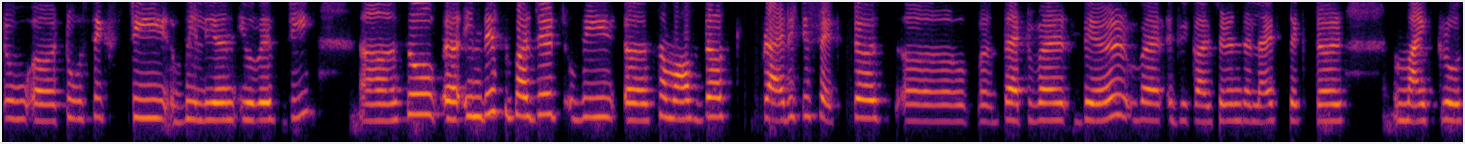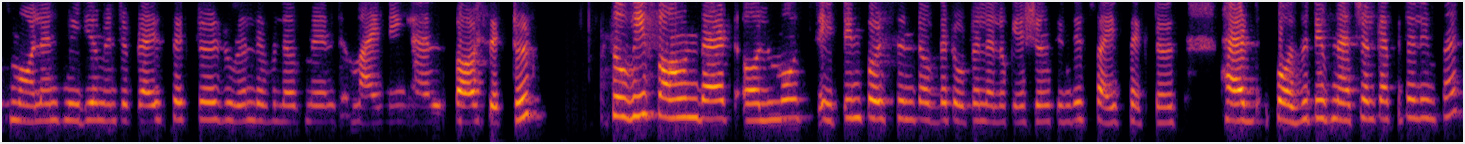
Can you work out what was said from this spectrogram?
to uh, 260 billion USD. So in this budget, we some of the priority sectors uh, that were there were agriculture and the light sector, micro, small and medium enterprise sector, rural development, mining and power sector. So we found that almost 18% of the total allocations in these five sectors had positive natural capital impact.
